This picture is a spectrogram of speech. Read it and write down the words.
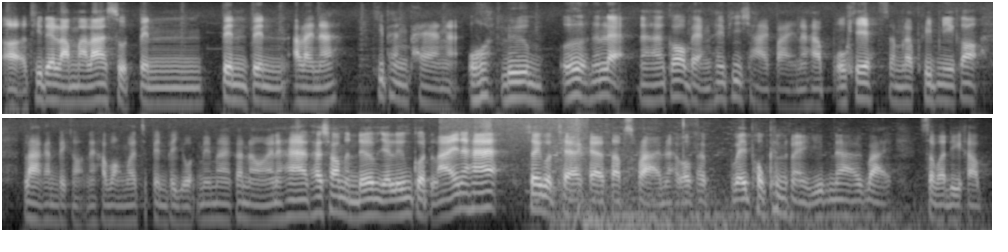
เอ่อที่ได้รับมาล่าสุดเป็นเป็นเป็นอะไรนะ ที่แพงๆอะโอ้ยลืม เออนั่นแหละนะฮะก็แบ่งให้พี่ชายไปนะครับ โอเคสำหรับคลิปนี้ก็ ลากันไปก่อนนะครับหวังว่าจะเป็นประโยชน์ไม่มากก็น้อยนะฮะ ถ้าชอบเหมือนเดิมอย่าลืมกดไลค์นะฮะช่วยกดแชร์แคร์ subscribe นะครับไว้พบกันใหม่คลิปหน้าบ๊ายบายสวัสดีครับ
